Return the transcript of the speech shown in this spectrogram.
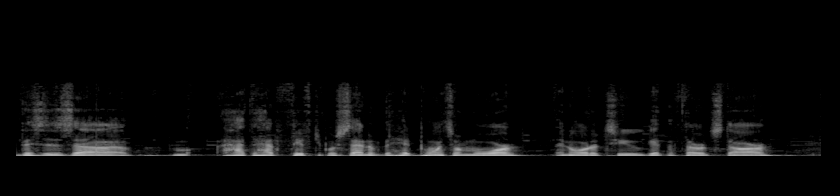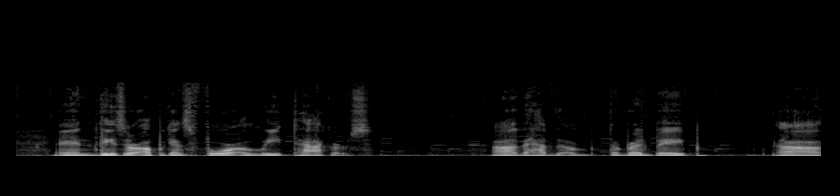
this is uh, to have 50% of the hit points or more in order to get the third star. And these are up against four elite tackers. Uh, they have the, the Red Bape, uh,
